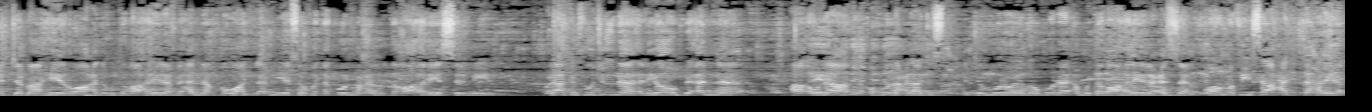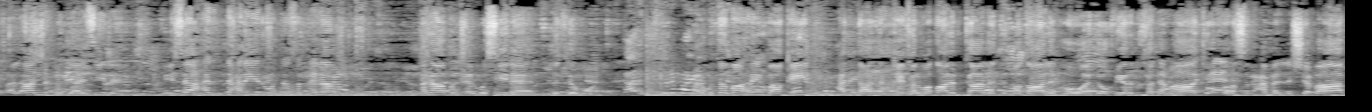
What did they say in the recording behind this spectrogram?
الجماهير وواعدوا المتظاهرين بأن القوات الأمنية سوف تكون مع المتظاهرين السلميين. ولكن فوجئنا اليوم بأن هؤلاء يقفون على جسر الجمهور ويضربون المتظاهرين العزل وهم في ساحة التحرير. الآن نحن جالسين في ساحة التحرير وتصل بنا قنابل المسيلة للدموع المتظاهرين باقين حتى تحقيق المطالب. كانت المطالب هو توفير الخدمات وفرص العمل للشباب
